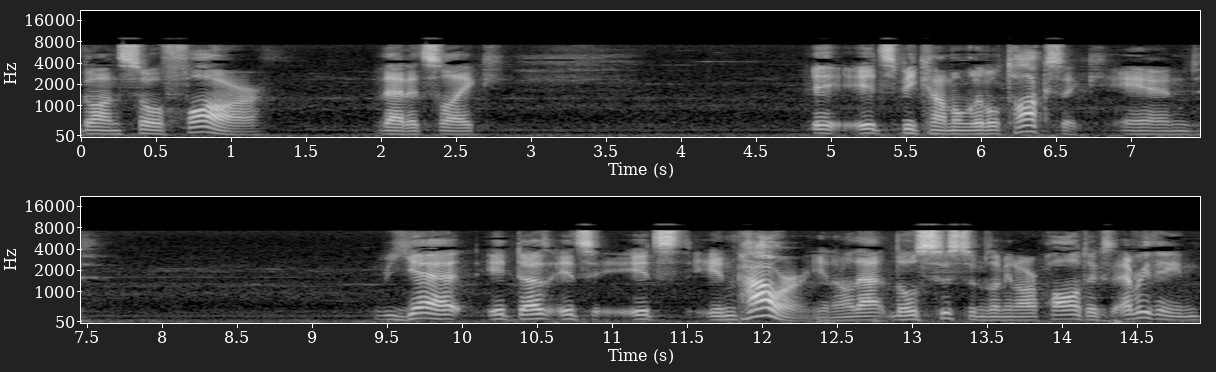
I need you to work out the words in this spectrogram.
gone so far that it's like it, it's become a little toxic and yet it does it's it's in power you know that those systems i mean our politics everything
